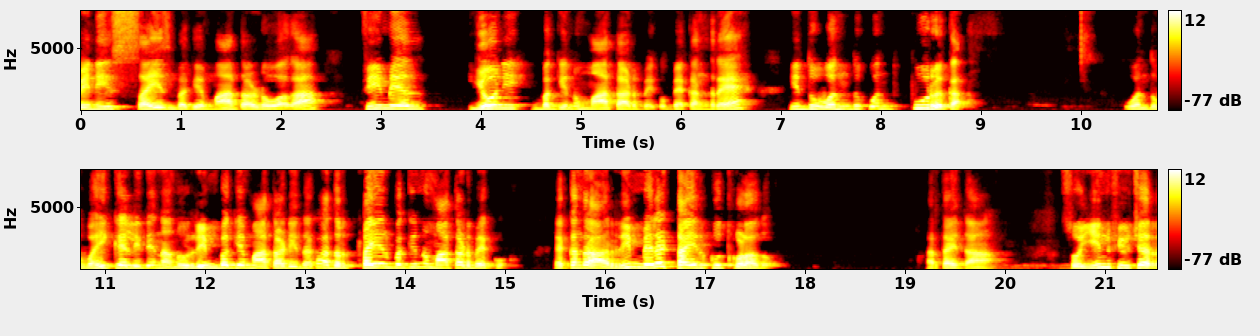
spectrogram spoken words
ಪೆನಿಸ್ ಸೈಜ್ ಬಗ್ಗೆ ಮಾತಾಡುವಾಗ ಫಿಮೇಲ್ ಯೋನಿ ಬಗ್ಗೆನೂ ಮಾತಾಡಬೇಕು. ಬೇಕಂದ್ರೆ ಇದು ಒಂದಕ್ಕೊಂದು ಪೂರಕ. ಒಂದು ವೆಹಿಕಲ್ ಇದೆ, ನಾನು ರಿಮ್ ಬಗ್ಗೆ ಮಾತಾಡಿದಾಗ ಅದರ ಟೈರ್ ಬಗ್ಗೆನೂ ಮಾತಾಡಬೇಕು. ಯಾಕಂದ್ರೆ ಆ ರಿಮ್ ಮೇಲೆ ಟೈರ್ ಕೂತ್ಕೊಳ್ಳೋದು. ಅರ್ಥ ಆಯ್ತಾ? ಸೊ ಇನ್ ಫ್ಯೂಚರ್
